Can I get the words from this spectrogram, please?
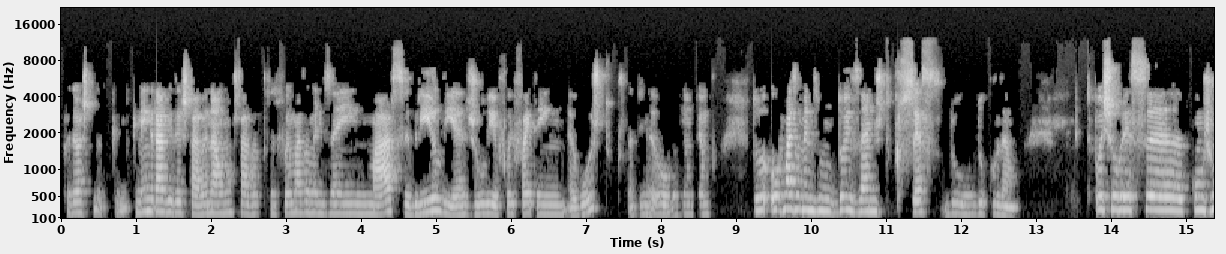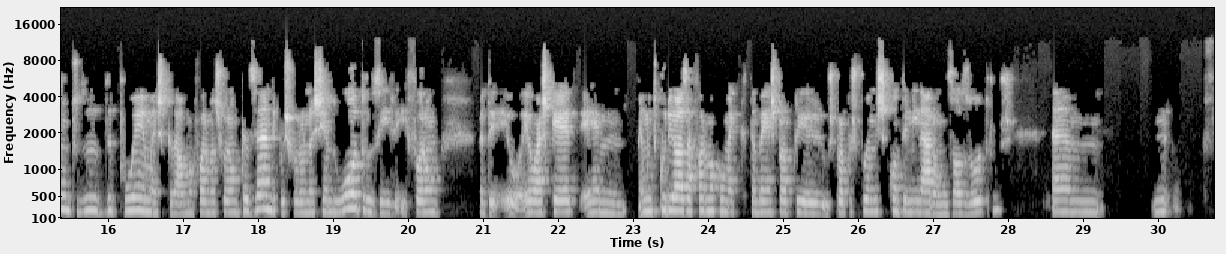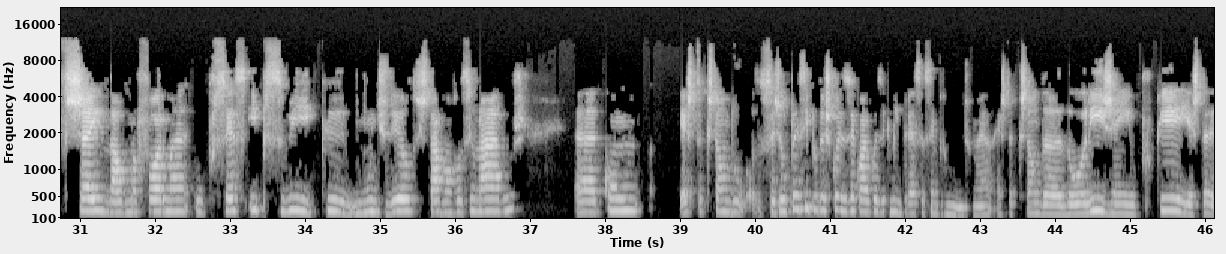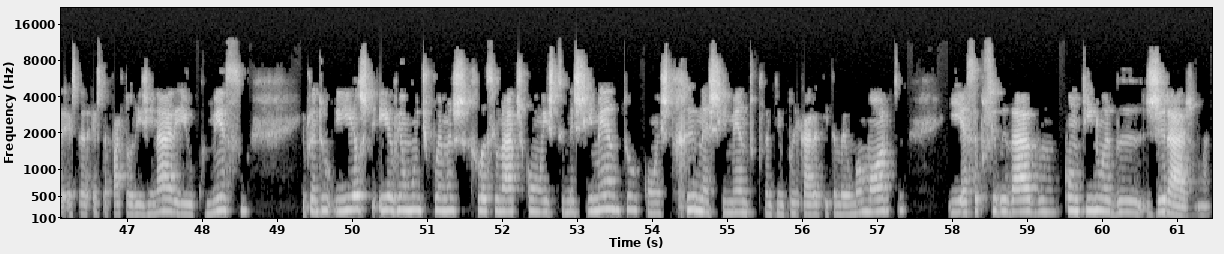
Portanto, eu acho que, que, nem grávida estava. Não, não estava. Portanto, foi mais ou menos em março, abril e a Júlia foi feita em agosto. Portanto, ainda houve aqui um tempo houve mais ou menos um, dois anos de processo do, do cordão. Depois, sobre esse conjunto de, de, poemas que de alguma forma eles foram casando e depois foram nascendo outros e, e foram. Eu, eu, acho que é, é, é, muito curiosa a forma como é que também as próprias, os próprios poemas contaminaram uns aos outros. Um, fechei de alguma forma o processo e percebi que muitos deles estavam relacionados uh, com esta questão do, ou seja, o princípio das coisas é qualquer coisa que me interessa sempre muito, não é? Esta questão da, da origem e o porquê, e esta, esta, esta parte originária e o começo, e, portanto, e, eles, e haviam muitos poemas relacionados com este nascimento, com este renascimento, portanto, implicar aqui também uma morte, e essa possibilidade contínua de gerar, não é?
